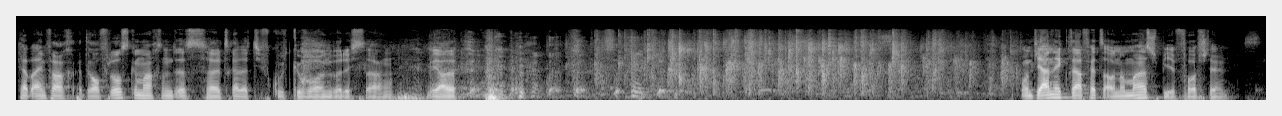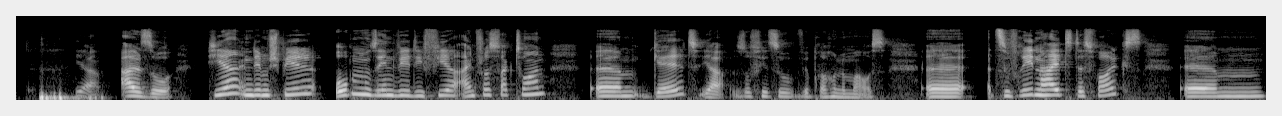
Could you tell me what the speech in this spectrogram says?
Ich habe einfach drauf losgemacht und es ist halt relativ gut geworden, würde ich sagen. Ja. Und Yannick darf jetzt auch nochmal das Spiel vorstellen. Ja, also hier in dem Spiel oben sehen wir die vier Einflussfaktoren. Ähm, Geld, ja, so viel zu, wir brauchen eine Maus. Äh, Zufriedenheit des Volks. Ähm,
